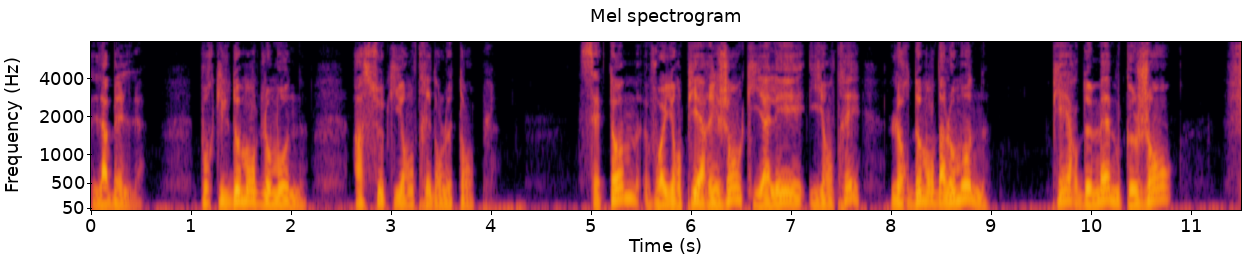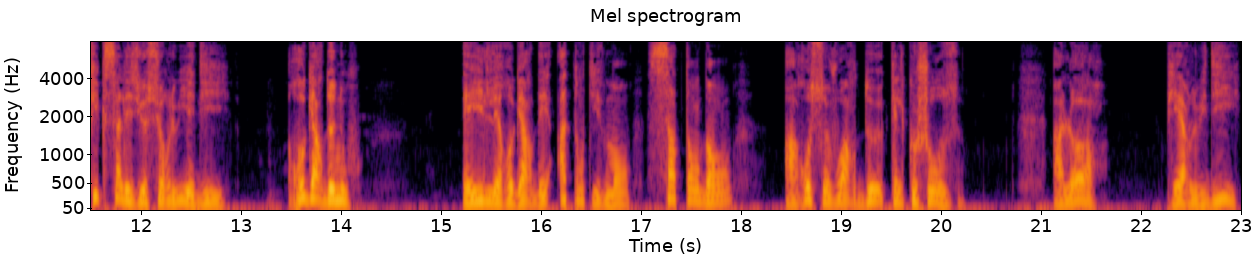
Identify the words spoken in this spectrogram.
la belle, pour qu'il demande l'aumône à ceux qui entraient dans le temple. Cet homme, voyant Pierre et Jean qui allaient y entrer, leur demanda l'aumône. Pierre, de même que Jean, fixa les yeux sur lui et dit Regarde-nous. Et il les regardait attentivement, s'attendant à recevoir d'eux quelque chose. Alors, Pierre lui dit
